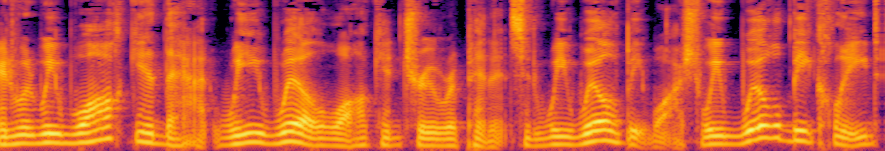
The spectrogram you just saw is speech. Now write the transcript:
And when we walk in that, we will walk in true repentance and we will be washed. We will be cleaned.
